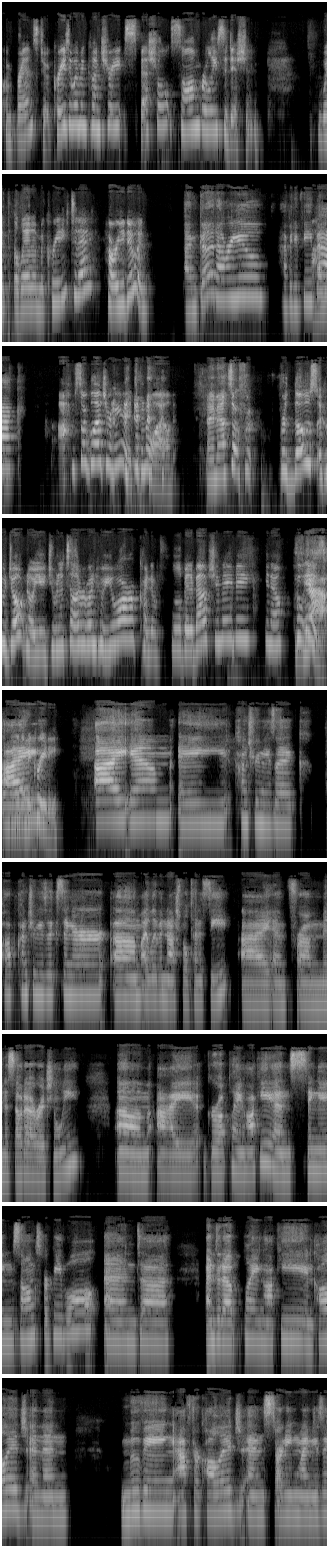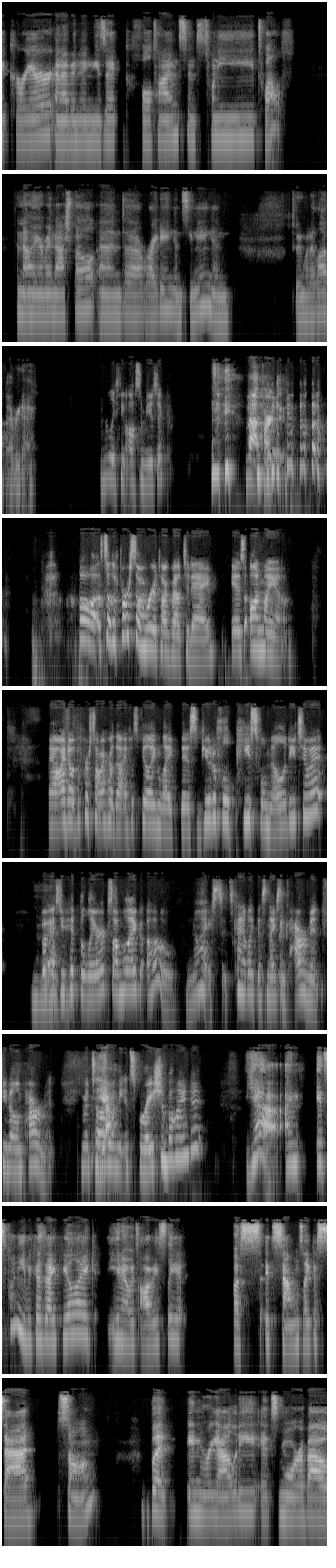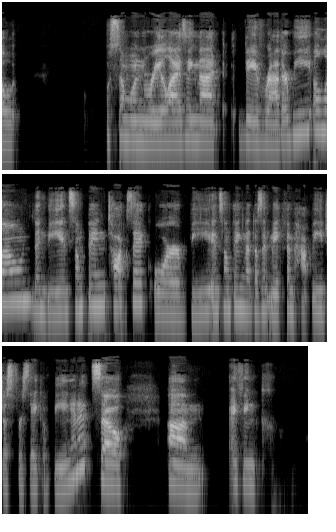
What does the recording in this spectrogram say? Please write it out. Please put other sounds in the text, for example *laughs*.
Welcome, friends, to a Crazy Women Country special song release edition with Alana McCready today. How are you doing? I'm good. How are you? Happy to be back. I'm, I'm so glad you're here. It's been a while. *laughs* I know. So, for for those who don't know you, do you want to tell everyone who you are? Kind of a little bit about you, maybe. You know, who yeah, is Alana I, McCready? I am a country music pop country music singer. Um, I live in Nashville, Tennessee. I am from Minnesota originally. Um, I grew up playing hockey and singing songs for people, and uh, ended up playing hockey in college and then moving after college and starting my music career. And I've been doing music full time since 2012. And now I'm in Nashville and uh, writing and singing and doing what I love every day releasing awesome music. *laughs* that part too. *laughs* oh, so the first song we're going to talk about today is On My Own. Now, I know the first time I heard that, I was feeling like this beautiful, peaceful melody to it. Mm-hmm. But as you hit the lyrics, I'm like, oh, nice. It's kind of like this nice empowerment, female empowerment. You want to tell yeah. everyone the inspiration behind it? Yeah, I'm. It's funny because I feel like you know it's obviously a. It sounds like a sad song, but in reality it's more about someone realizing that they'd rather be alone than be in something toxic or be in something that doesn't make them happy just for sake of being in it. So um i think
